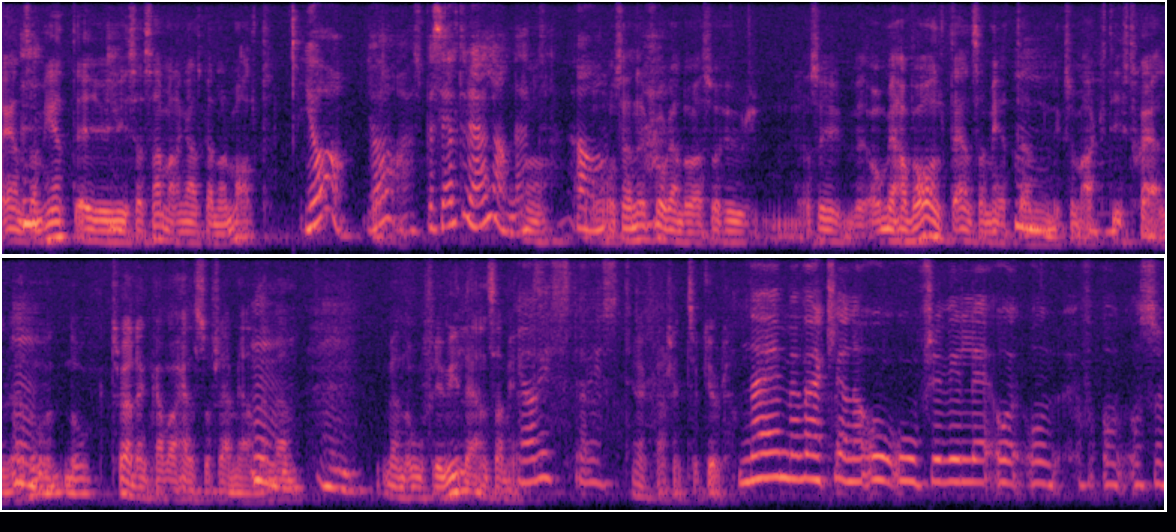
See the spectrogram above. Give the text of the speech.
ensamhet är ju i vissa sammanhang ganska normalt. Ja, ja, speciellt i det här landet. Ja. Ja. Och sen är frågan då alltså hur, alltså, om jag har valt ensamheten liksom aktivt själv, ja, då, då tror jag den kan vara hälsofrämjande. Men, men ofrivillig ensamhet Ja, visst, ja, visst. är kanske inte så kul. Nej, men verkligen o- ofrivillig och, och, och, och så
